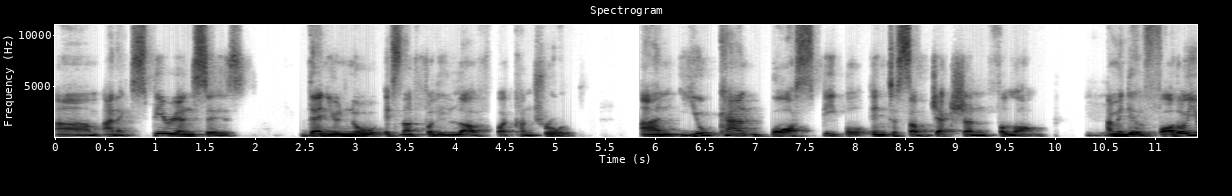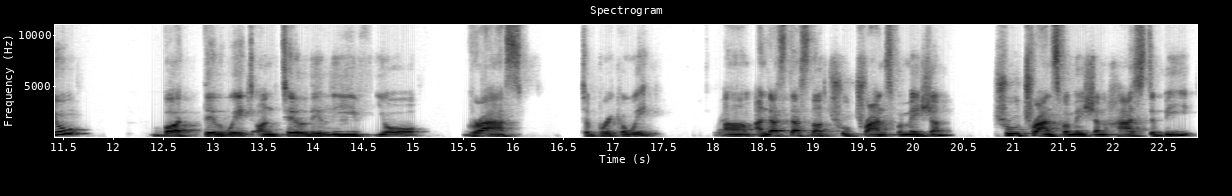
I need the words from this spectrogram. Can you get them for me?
um, and experiences, then you know it's not fully love but control. And you can't boss people into subjection for long. Mm-hmm. I mean, they'll follow you, but they'll wait until they leave your grasp to break away. Right. Um, and that's that's not true transformation true transformation has to be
